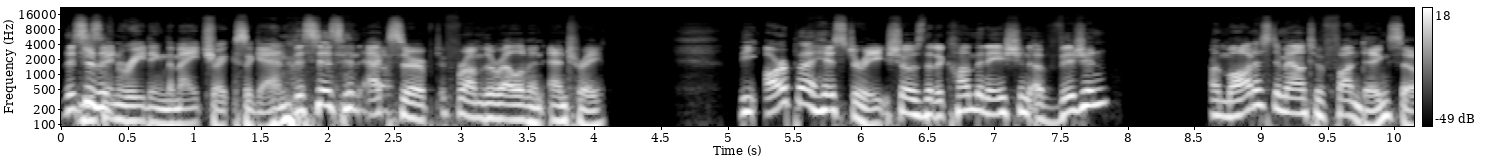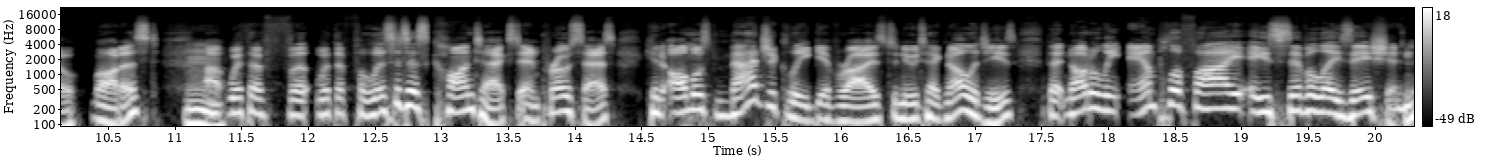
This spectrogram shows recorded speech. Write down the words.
this is been reading The Matrix again. this is an excerpt from the relevant entry. The ARPA history shows that a combination of vision, a modest amount of funding, so modest, uh, with a fe- with a felicitous context and process, can almost magically give rise to new technologies that not only amplify a civilization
